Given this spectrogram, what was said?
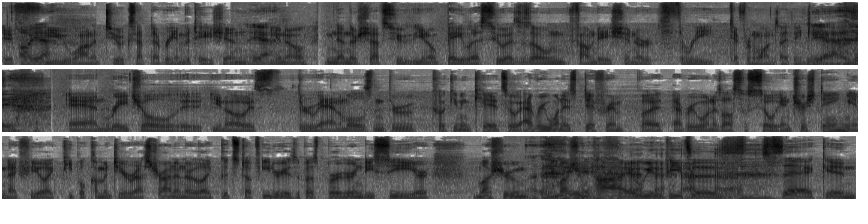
if oh, yeah. you wanted to accept every invitation. Yeah. You know? And then there's chefs who, you know, Bayless, who has his own foundation or three different ones, I think he yeah. has. yeah. And Rachel, uh, you know, is through animals and through cooking and kids. So everyone is different, but everyone is also so interesting. And I feel like people come into your restaurant and they're like, "Good Stuff Eatery is the best burger in DC," or "Mushroom mushroom pie, We the Pizza is sick." And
